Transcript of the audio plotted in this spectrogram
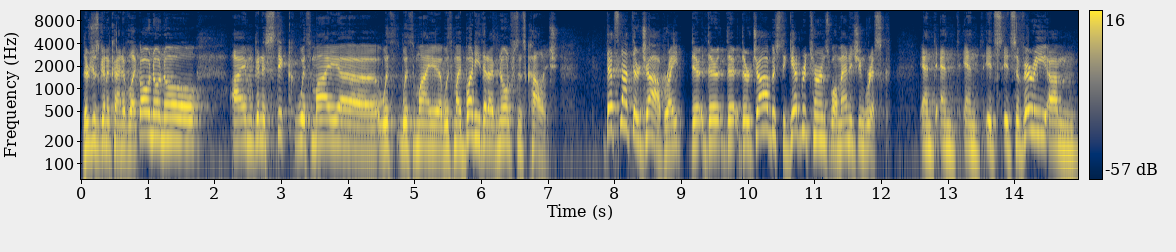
They're just gonna kind of like, oh no no, I'm gonna stick with my uh, with with my uh, with my buddy that I've known since college. That's not their job, right? Their, their their their job is to get returns while managing risk, and and and it's it's a very um,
